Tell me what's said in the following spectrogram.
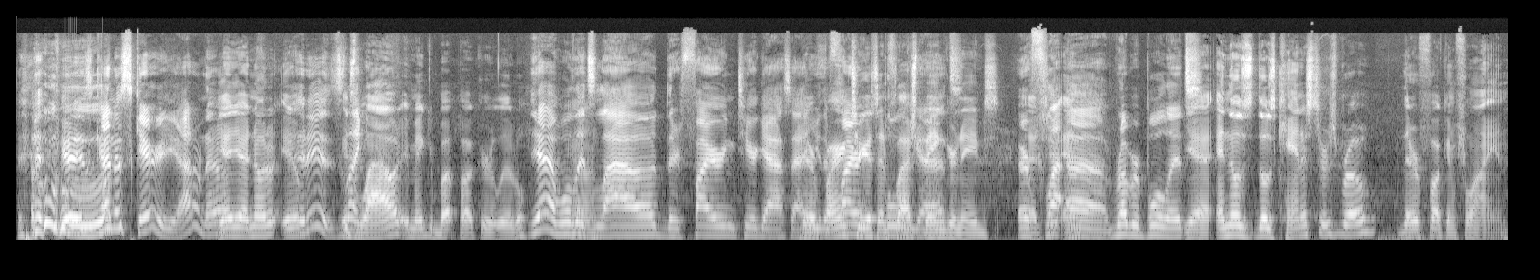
it's kind of scary. I don't know. yeah, yeah. No, it, It is, It's like- loud. It make your butt pucker a little. Yeah, well, Yeah. it's loud. They're firing tear gas at They're you. firing tear gas and flashbang grenades. or fla- uh, rubber bullets. yeah, and those those canisters, bro. They're fucking flying.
